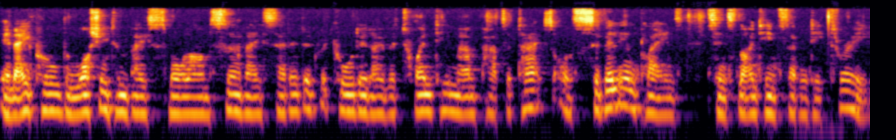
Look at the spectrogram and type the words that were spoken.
In April, the Washington based Small Arms Survey said it had recorded over 20 MANPADS attacks on civilian planes since 1973.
